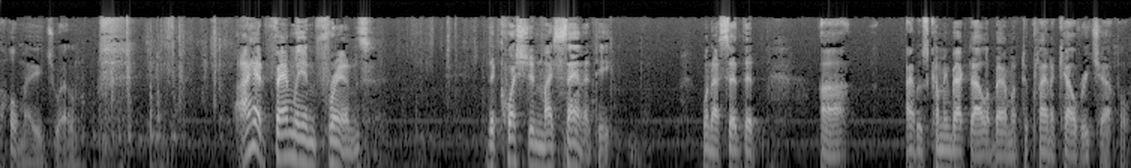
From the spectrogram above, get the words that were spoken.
I hold my age well. I had family and friends that questioned my sanity when I said that uh, I was coming back to Alabama to plant a Calvary chapel.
